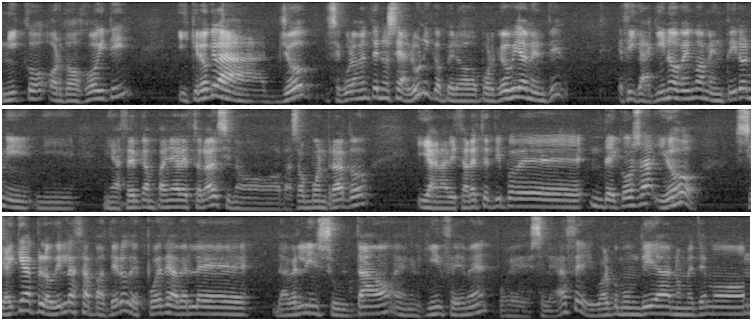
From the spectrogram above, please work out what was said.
Nico Ordosgoiti. Y creo que la yo seguramente no sea el único, pero ¿por qué os voy a mentir? Es decir, que aquí no vengo a mentiros ni, ni, ni a hacer campaña electoral, sino a pasar un buen rato y a analizar este tipo de, de cosas. Y ojo, si hay que aplaudirle a Zapatero después de haberle de haberle insultado en el 15M, pues se le hace. Igual como un día nos metemos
